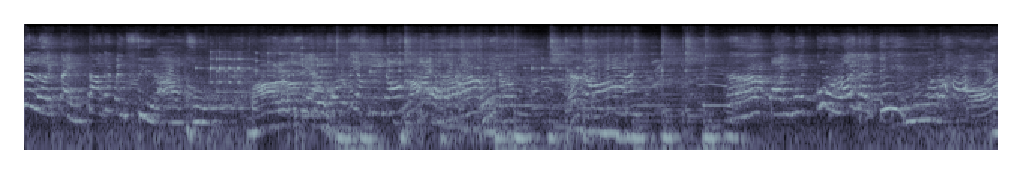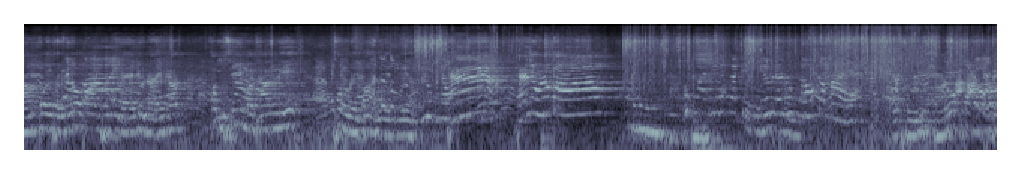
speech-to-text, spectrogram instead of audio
ก็เลยแต่งตั้งให้เป็นเสียอาคมมาเลยครับเสียอาคมก็ยังมีน้องล้างชายออกให้หนักครับแค่จอนแค่ปล่อยเงินกู้ร้อยเลยจีถามคนแถวนี้ว่าบ้านคนแขอยู่ไหนครับเขาชี้มาทางนี้ทำไมบ้านเงียบลูกน้องแค่แค่อยู่หรือเปล่าทุกวันนี้ก็กระดิกนิ้วแล้วลูกน้องก็มาแล้วถือหาลูกปากออกไป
